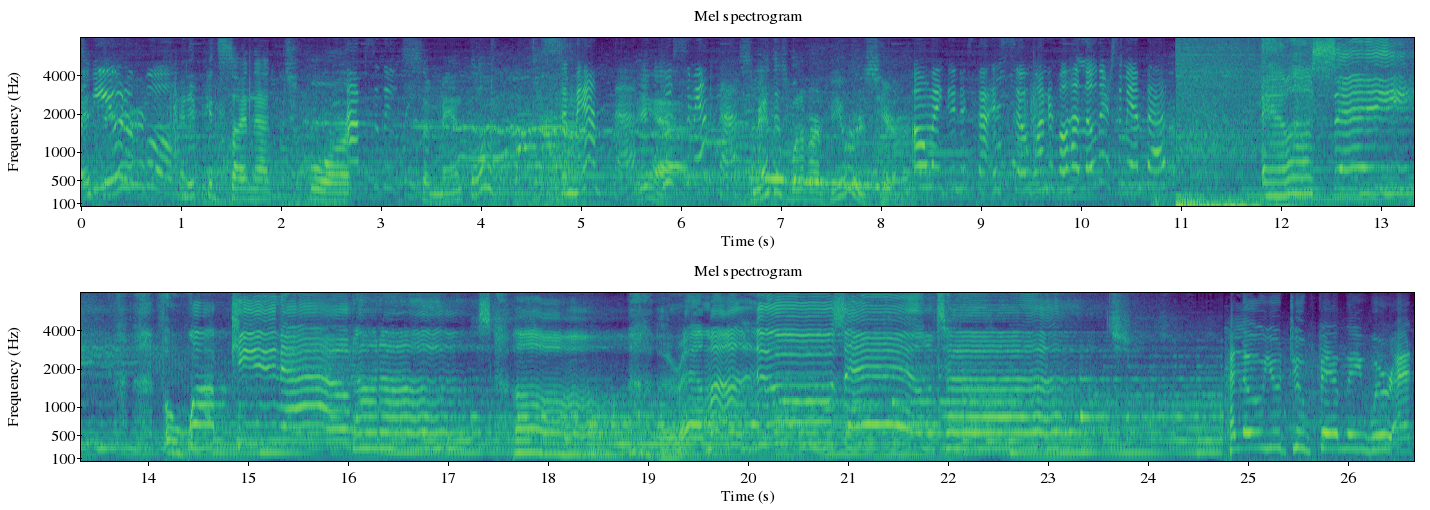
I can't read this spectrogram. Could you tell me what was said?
right beautiful. There. And if you can sign that for Absolutely. Samantha? Samantha? Yeah. Who's Samantha? Samantha's one of our viewers here. Oh my goodness, that is so wonderful. Hello there, Samantha. Am I safe for walking out on us? Oh, or am I YouTube family, we're at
